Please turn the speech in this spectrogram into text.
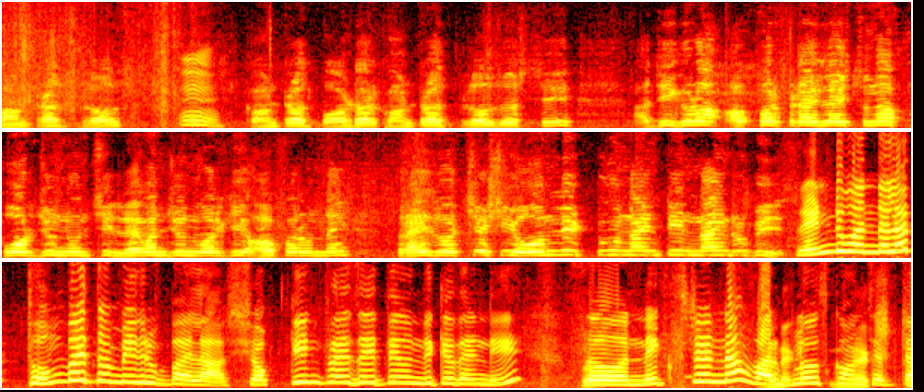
Contrast blouse contrast border contrast blouse వస్తే అది కూడా ఆఫర్ ప్రైస్లో ఇస్తున్నా. ఫోర్ జూన్ నుంచి లెవెన్ జూన్ వరకు ఆఫర్ ఉన్నాయి. ప్రైస్ వచ్చేసి only two ninety nine rupees రెండు వందల తొంభై తొమ్మిది రూపాయల. షాకింగ్ ప్రైస్ అయితే ఉంది కదండి. సో నెక్స్ట్ అన్న work blouse concept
